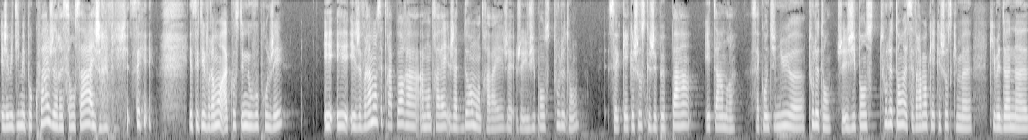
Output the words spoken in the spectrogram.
Et je me dis, mais pourquoi je ressens ça Et je réfléchissais. Et c'était vraiment à cause du nouveau projet. Et, et, j'ai vraiment cet rapport à, mon travail. J'adore mon travail. J'y pense tout le temps. C'est quelque chose que je peux pas éteindre. Ça continue euh, tout le temps. J'y pense tout le temps et c'est vraiment quelque chose qui me qui me donne euh,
